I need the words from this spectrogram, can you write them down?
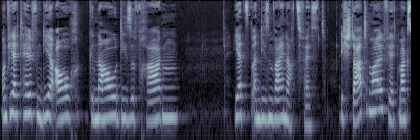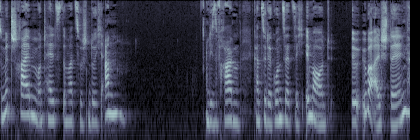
Und vielleicht helfen dir auch genau diese Fragen jetzt an diesem Weihnachtsfest. Ich starte mal, vielleicht magst du mitschreiben und hältst immer zwischendurch an. Und diese Fragen kannst du dir grundsätzlich immer und äh, überall stellen.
